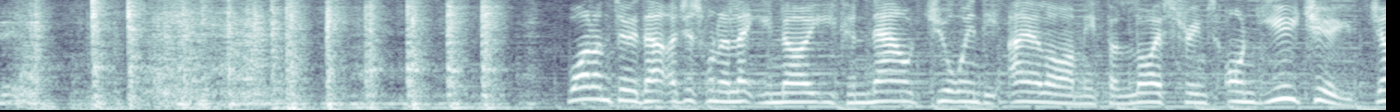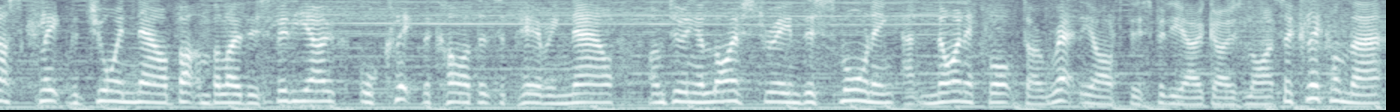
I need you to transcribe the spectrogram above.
yeah. While I'm doing that, I just want to let you know you can now join the AL Army for live streams on YouTube. Just click the join now button below this video or click the card that's appearing now. I'm doing a live stream this morning at 9 o'clock directly after this video goes live. So click on that,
